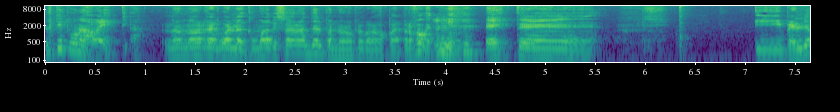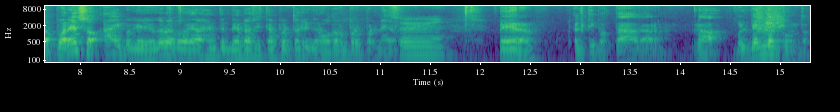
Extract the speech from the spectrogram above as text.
el tipo una bestia. No, no recuerdo. Y como el episodio no es de él, pues no nos preparamos para él. Pero fue este. Y perdió por eso. Ay, porque yo creo que todavía la gente es bien racista en Puerto Rico y no votaron por él por negro. Sí. Pero el tipo estaba cabrón. Nada, volviendo al punto.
